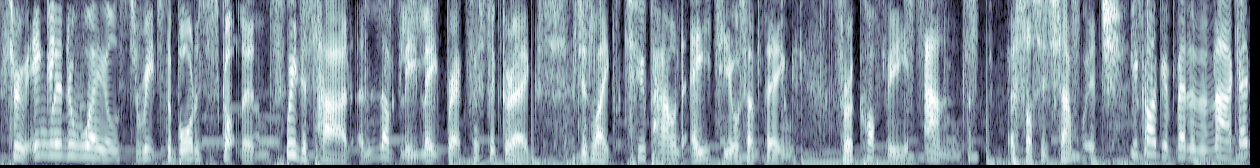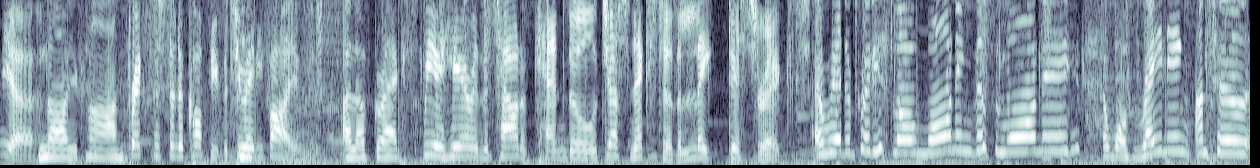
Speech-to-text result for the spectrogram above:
through England and Wales to reach the border to Scotland. We just had a lovely late breakfast at Greggs, which is like £2.80 or something for a coffee and a sausage sandwich. You can't get better than that, can you? No, you can't. Breakfast and a coffee for 285. I love Greggs. We are here in the town of Kendal, just next to the Lake District. And we had a pretty slow morning this morning. It was raining until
